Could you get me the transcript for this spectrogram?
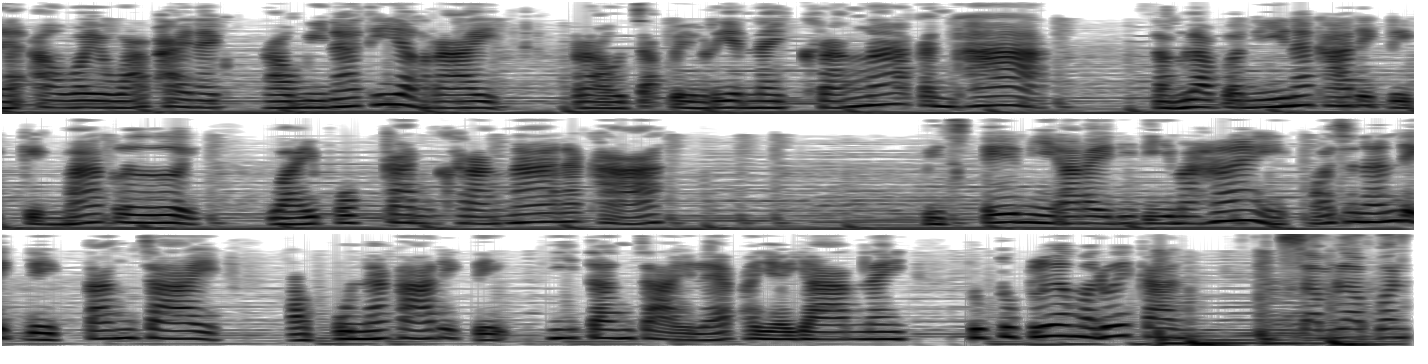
และอวัยวะภายในของเรามีหน้าที่อย่างไร เราจะไปเรียนในครั้งหน้ากันค่ะสำหรับวันนี้นะคะเด็กๆเก่งมากเลย ไว้พบกันครั้งหน้านะคะมิสเอมีอะไรดีๆ มาให้ เพราะฉะนั้นเด็กๆตั้งใจ ขอบคุณนะคะเด็กๆ ที่ตั้งใจและพยายามในทุกๆเรื่องมาด้วยกันสำหรับวัน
